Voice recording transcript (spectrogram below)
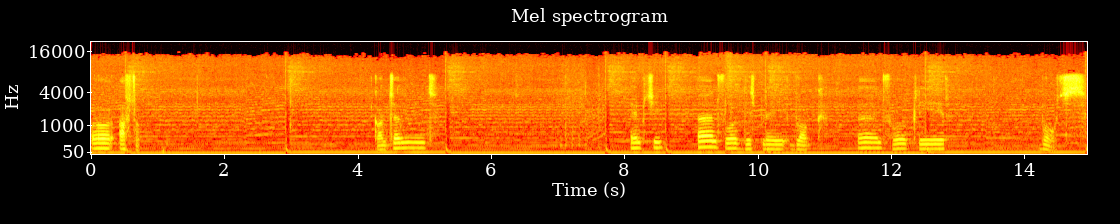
or after content empty and for display block and for clear both.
